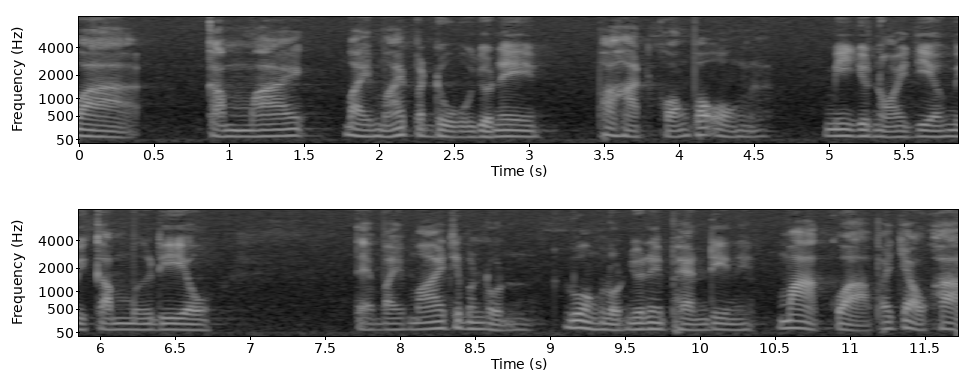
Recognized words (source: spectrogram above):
ว่ากำไม้ใบไม้ประดู่อยู่ในพระหัตถ์ของพระองค์นะ มีอยู่หน่อยเดียว มีกำมือเดียว แต่ใบไม้ที่มันหล่นล่วงหล่นอยู่ในแผ่นดินมากกว่าพระเจ้าข้า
